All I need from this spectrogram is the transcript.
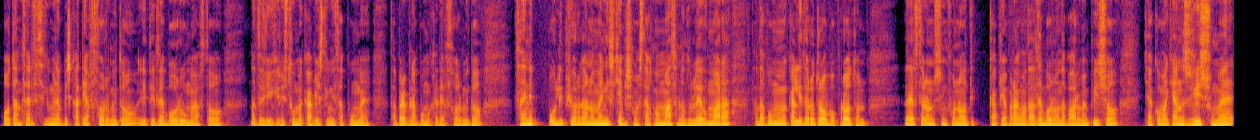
όταν θα έρθει η στιγμή να πεις κάτι αυθόρμητο, γιατί δεν μπορούμε αυτό να το διαχειριστούμε, κάποια στιγμή θα, πούμε, θα πρέπει να πούμε κάτι αυθόρμητο, θα είναι πολύ πιο οργανωμένη η σκέψη μας. Θα έχουμε μάθει να δουλεύουμε, άρα θα τα πούμε με καλύτερο τρόπο. Πρώτον. Δεύτερον, συμφωνώ ότι κάποια πράγματα δεν μπορούμε να τα πάρουμε πίσω και ακόμα και αν σβήσουμε,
